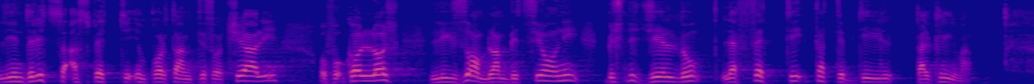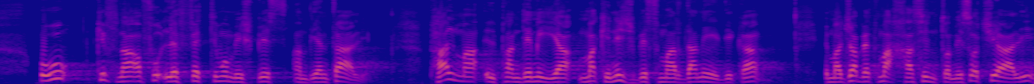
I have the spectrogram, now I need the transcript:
li jindirizza aspetti importanti soċjali u fuq kollox li jżomm l-ambizzjoni biex niġġieldu l-effetti tat-tibdil tal-klima. U kif nafu l-effetti mhumiex biss ambjentali. Bħalma il-pandemija ma kienx biss marda medika, imma ġabet magħha sintomi soċjali,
